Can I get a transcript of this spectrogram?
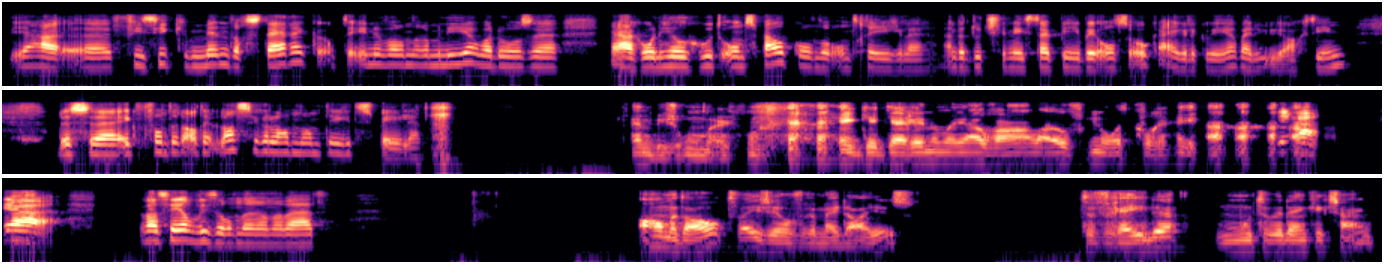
ja, eh, fysiek minder sterk op de een of andere manier. Waardoor ze ja, gewoon heel goed ons spel konden ontregelen. En dat doet Chinese Taipei bij ons ook eigenlijk weer, bij de U18. Dus eh, ik vond het altijd lastige landen om tegen te spelen. En bijzonder. ik, ik herinner me jouw verhalen over Noord-Korea. Ja, ja, het was heel bijzonder inderdaad. Al met al, twee zilveren medailles. Tevreden moeten we denk ik zijn?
